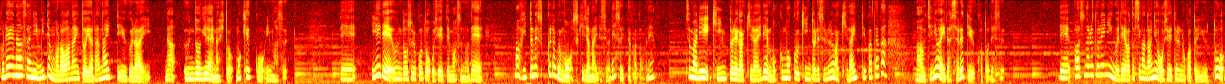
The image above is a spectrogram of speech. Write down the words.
トレーナーさんに見てもらわないとやらないっていうぐらいな運動嫌いな人も結構います。で家で運動することを教えてますので、まあ、フィットネスクラブも好きじゃないですよねそういった方はね。つまり筋トレが嫌いで黙々筋トレするのが嫌いっていう方が、まあ、うちにはいらっしゃるということです。でパーソナルトレーニングで私が何を教えてるのかというと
